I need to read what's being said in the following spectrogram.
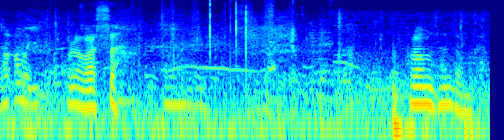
잠깐만 이 올라갔어. 화암산 정상.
